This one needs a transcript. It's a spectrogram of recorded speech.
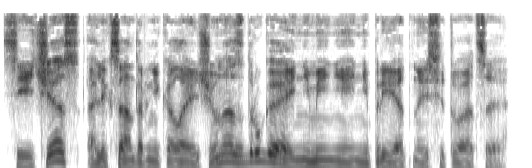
Сейчас, Александр Николаевич, у нас другая не менее неприятная ситуация.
